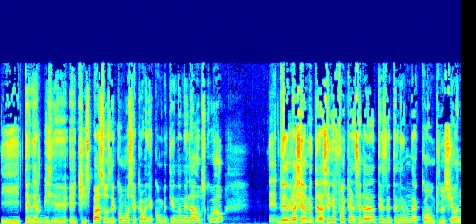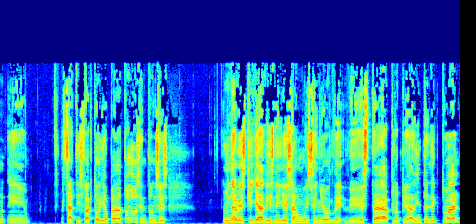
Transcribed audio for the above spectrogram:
y tener eh, eh, chispazos de cómo se acabaría convirtiendo en el lado oscuro. Eh, desgraciadamente la serie fue cancelada antes de tener una conclusión satisfactoria para todos, entonces una vez que ya Disney es amo y señor de, de esta propiedad intelectual,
